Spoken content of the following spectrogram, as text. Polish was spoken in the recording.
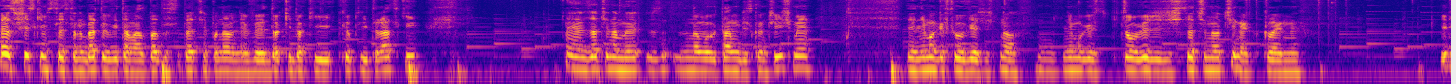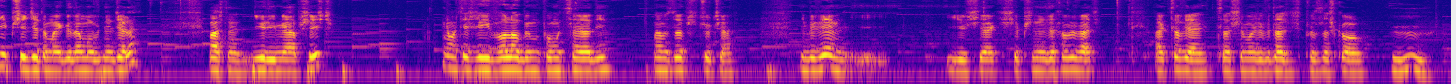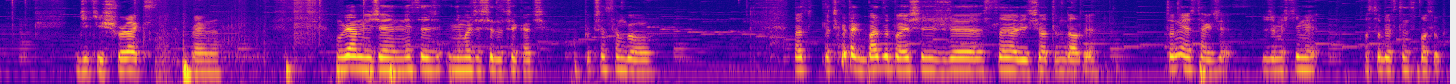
Cześć wszystkim z tej strony witam was bardzo serdecznie ponownie w Doki Doki Klub Literacki. E, Zaczynamy znowu tam, gdzie skończyliśmy. E, Nie mogę w to uwierzyć, no, nie mogę w to uwierzyć, że się zaczyna odcinek kolejny. Juli przyjdzie do mojego domu w niedzielę. Właśnie, Juli miała przyjść. No, jeżeli wolałbym pomóc Sarodi, mam złe przeczucia. Niby wiem już jak się przy niej zachowywać, ale kto wie, co się może wydarzyć poza szkołą. Uuu. Dziki Shrek. Pewno. Mówiła mi, że nie, chce, nie może się doczekać. Potrząsam głową. Dlac- Dlaczego tak bardzo boję się, że Starali się o tym dowie? To nie jest tak, że, że myślimy o sobie w ten sposób.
